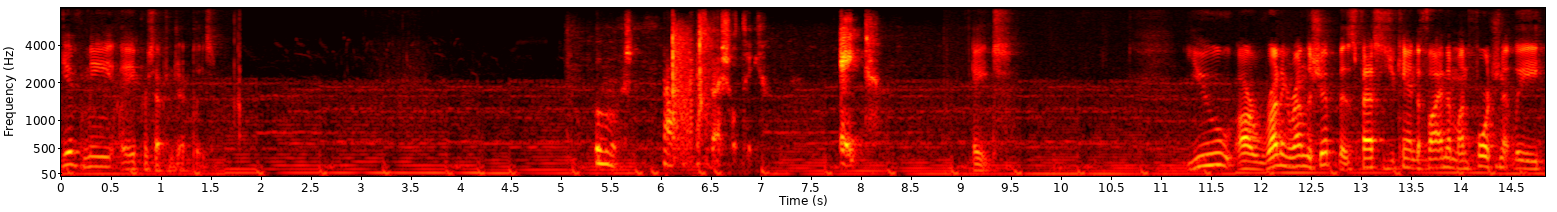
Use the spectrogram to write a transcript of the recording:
give me a perception check, please. Ooh, not my specialty. Eight. Eight. You are running around the ship as fast as you can to find him. Unfortunately,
